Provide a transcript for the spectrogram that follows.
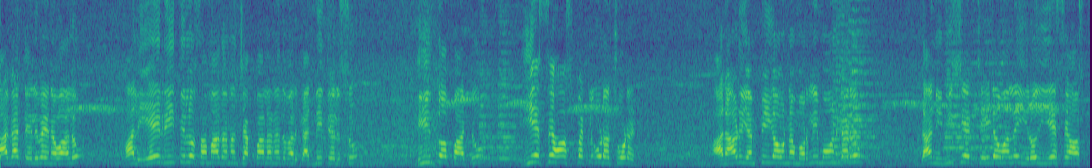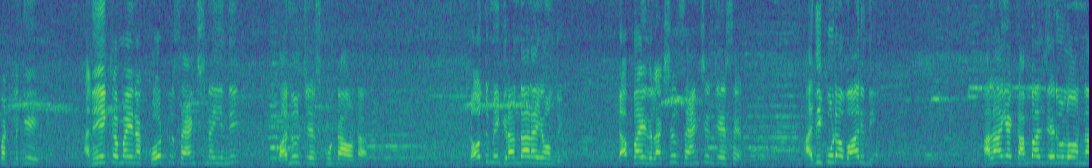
బాగా తెలివైన వాళ్ళు వాళ్ళు ఏ రీతిలో సమాధానం చెప్పాలన్నది వారికి అన్నీ తెలుసు. దీంతో పాటు ఈఎస్ఏ హాస్పిటల్ కూడా చూడండి. ఆనాడు ఎంపీగా ఉన్న మురళీమోహన్ గారు దాన్ని ఇనిషియేట్ చేయడం వల్ల ఈరోజు ఈఎస్ఏ హాస్పిటల్కి అనేకమైన కోట్లు శాంక్షన్ అయ్యింది. పనులు చేసుకుంటా ఉన్నారు. గౌతమి గ్రంథాలయం ఉంది. డెబ్బై ఐదు లక్షలు శాంక్షన్ చేశారు. అది కూడా వారిది. అలాగే కంబాల్ చెరువులో ఉన్న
